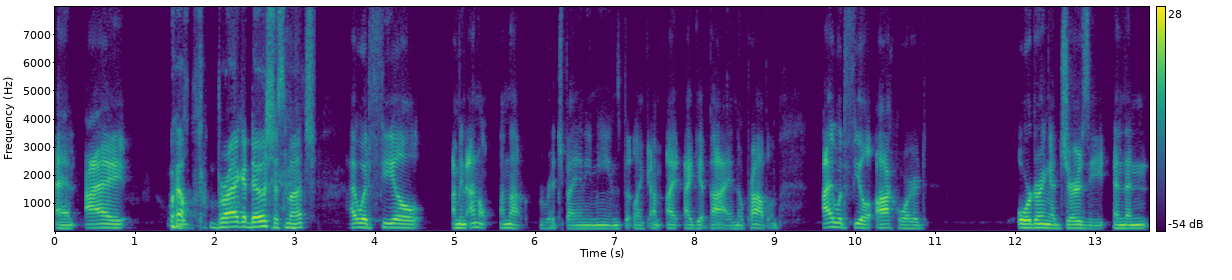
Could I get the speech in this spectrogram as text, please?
and I, Well, braggadocious much. I would feel. I mean, I don't. I'm not rich by any means, but like, I'm, I I get by, no problem. I would feel awkward ordering a jersey and then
